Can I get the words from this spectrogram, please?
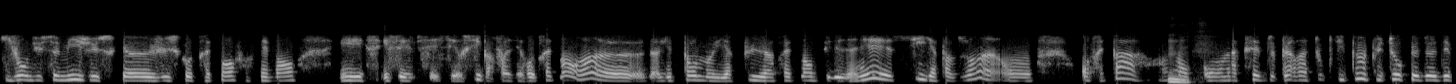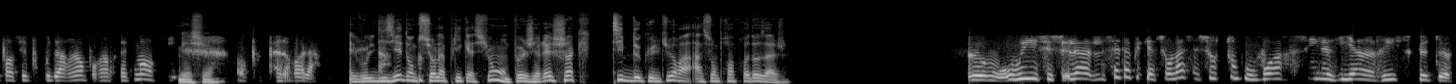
qui vont du semis jusqu'au traitement forcément. Et, c'est aussi parfois zéro traitement. Hein. Euh, dans les pommes, il n'y a plus un traitement depuis des années. S'il n'y a pas besoin, on, on traite pas. Hmm. On, accepte de perdre un tout petit peu plutôt que de dépenser beaucoup d'argent pour un traitement. Bien sûr. On peut, voilà. Et vous le disiez, donc sur l'application, on peut gérer chaque type de culture à, son propre dosage. Euh, oui, cette application-là, c'est surtout pour voir s'il y a un risque de.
